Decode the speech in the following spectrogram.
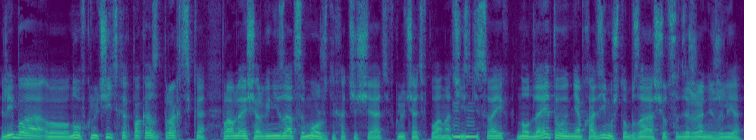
Либо, э, ну, включить, как показывает практика, управляющая организация может их очищать, включать в план очистки угу. своих. Но для этого необходимо, чтобы за счет содержания жилья,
